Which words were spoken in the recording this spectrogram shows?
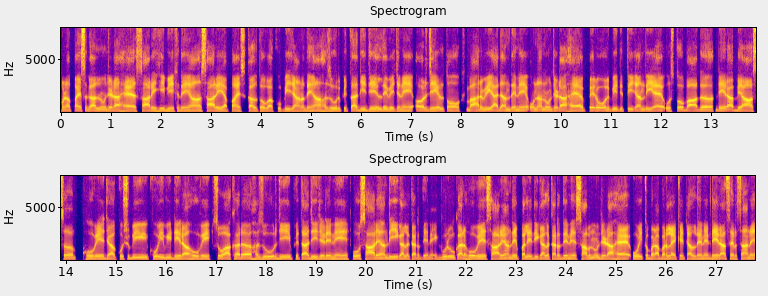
ਹੁਣ ਆਪਾਂ ਇਸ ਗੱਲ ਨੂੰ ਜਿਹੜਾ ਹੈ, ਸਾਰੇ ਹੀ ਵੇਖਦੇ ਹਾਂ। ਸਾਰੇ ਆਪਾਂ ਇਸ ਗੱਲ ਤੋਂ ਬਾਖੂਬੀ ਜਾਣਦੇ ਹਾਂ। ਹਜ਼ੂਰ ਪਿਤਾ ਜੀ ਜੇਲ੍ਹ ਦੇ ਵਿੱਚ ਨੇ ਔਰ ਜੇਲ੍ਹ ਤੋਂ ਬਾਹਰ ਵੀ ਆ ਜਾਂਦੇ ਨੇ। ਉਹਨਾਂ ਨੂੰ ਜਿਹੜਾ ਹੈ, ਪੈਰੋਲ ਵੀ ਦਿੱਤੀ ਜਾਂਦੀ ਹੈ। ਉਸ ਤੋਂ ਬਾਅਦ ਡੇਰਾ ਬਿਆਸ ਹੋਵੇ ਜਾਂ ਕੁਝ ਵੀ, ਕੋਈ ਵੀ ਡੇਰਾ ਹੋਵੇ, ਸੋ ਆਖਰ ਹਜ਼ੂਰ ਜੀ ਪਿਤਾ ਜੀ ਜਿਹੜੇ ਨੇ, ਉਹ ਸਾਰਿਆਂ ਦੀ ਗੱਲ ਕਰਦੇ ਨੇ। ਗੁਰੂ ਘਰ ਹੋਵੇ, ਸਾਰਿਆਂ ਦੇ ਭਲੇ ਦੀ ਗੱਲ ਕਰਦੇ ਨੇ। ਸਭ ਨੂੰ ਜਿਹੜਾ ਹੈ, ਉਹ ਇੱਕ ਬਰਾਬਰ ਲੈ ਕੇ ਚੱਲਦੇ ਨੇ। ਡੇਰਾ ਸਿਰਸਾ ਨੇ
